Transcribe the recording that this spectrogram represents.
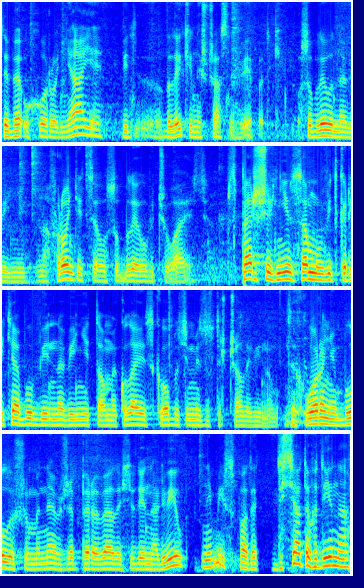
тебе охороняє від е, великих нещасних випадків, особливо на війні. На фронті це особливо відчувається. З перших днів самого відкриття був він на війні там в Миколаївській області. Ми зустрічали війну. Захворювання було, що мене вже перевели сюди на Львів. Не міг спати. Десята година,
